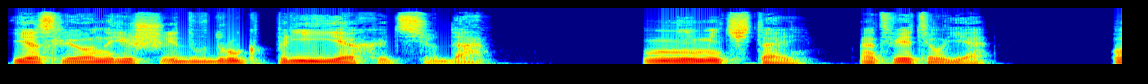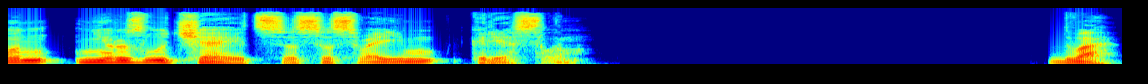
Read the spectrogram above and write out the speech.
если он решит вдруг приехать сюда». «Не мечтай», — ответил я. «Он не разлучается со своим креслом». 2.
